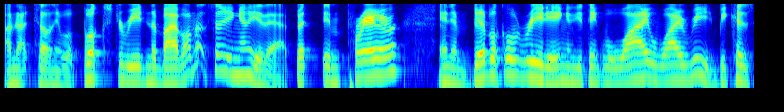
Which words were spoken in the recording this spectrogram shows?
I'm not telling you what books to read in the Bible. I'm not saying any of that. But in prayer, and in biblical reading and you think well why why read because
